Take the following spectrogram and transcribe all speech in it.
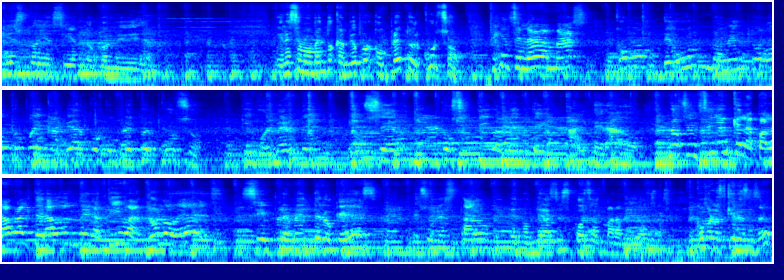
¿qué estoy haciendo con mi vida? En ese momento cambió por completo el curso. Fíjense nada más cómo de un momento a otro puede cambiar por completo el curso y volverte un ser positivamente alterado. Nos enseñan que la palabra alterado es negativa, no lo es. Simplemente lo que es es un estado en donde haces cosas maravillosas. ¿Cómo las quieres hacer?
